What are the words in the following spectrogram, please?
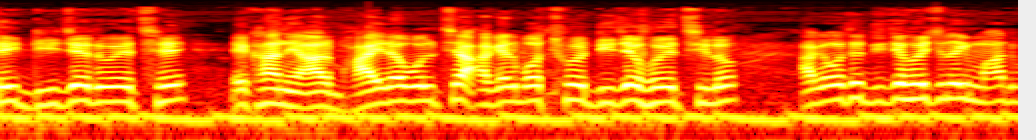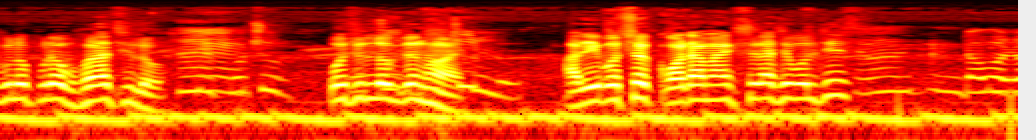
সেই ডিজে রয়েছে এখানে। আর ভাইরা বলছে আগের বছর ডিজে হয়েছিল। আগের বছর ডিজে হয়েছিল এই মাঠগুলো পুরো ভরা ছিল। হ্যাঁ প্রচুর। প্রচুর লোকজন হয়। আর এই বছর কটা মাইক্সের আছে বলছিস? ডবল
